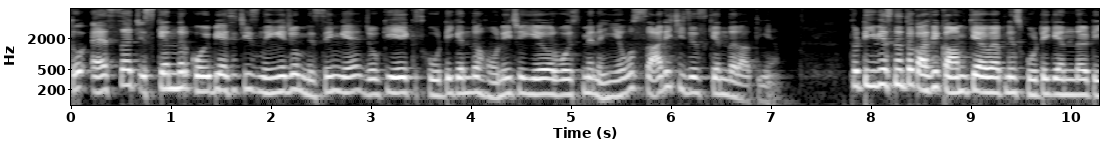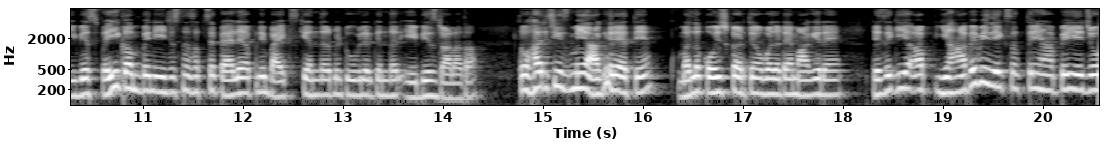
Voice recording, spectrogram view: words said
तो एज सच इसके अंदर कोई भी ऐसी चीज़ नहीं है जो मिसिंग है, जो कि एक स्कूटी के अंदर होनी चाहिए और वो इसमें नहीं है, वो सारी चीज़ें इसके अंदर आती हैं। तो TVS ने तो काफ़ी काम किया हुआ है अपनी स्कूटी के अंदर। TVS वही कंपनी है जिसने सबसे पहले अपनी बाइक्स के अंदर, अपने टू व्हीलर के अंदर ABS डाला था। तो हर चीज़ में आगे रहते हैं। मतलब कोशिश करते हैं ओवर द टाइम आगे रहें। जैसे कि आप यहाँ पे भी देख सकते हैं, यहाँ पे ये जो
